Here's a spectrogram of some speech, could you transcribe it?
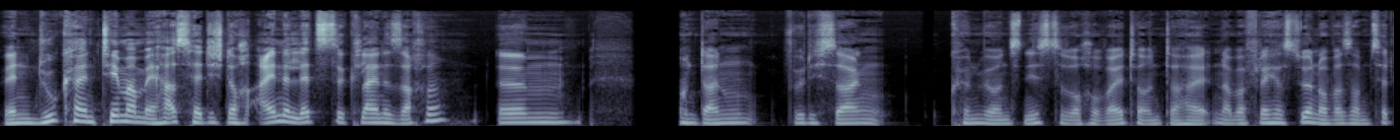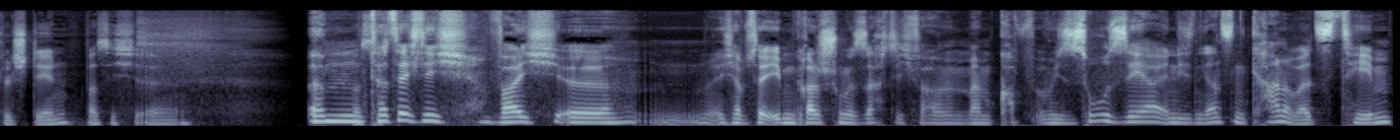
Wenn du kein Thema mehr hast, hätte ich noch eine letzte kleine Sache. Ähm, und dann würde ich sagen, können wir uns nächste Woche weiter unterhalten. Aber vielleicht hast du ja noch was am Zettel stehen, was ich. Äh, Ähm, tatsächlich war ich, äh, ich habe es ja eben gerade schon gesagt, ich war mit meinem Kopf irgendwie so sehr in diesen ganzen Karnevalsthemen,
